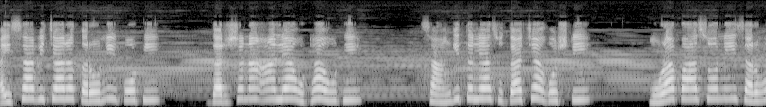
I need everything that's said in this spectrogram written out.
ऐसा विचार करोनी पोटी दर्शना आल्या उठा उठी सांगितल्या सुताच्या गोष्टी मुळापासून सर्व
